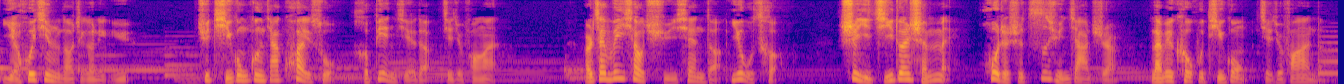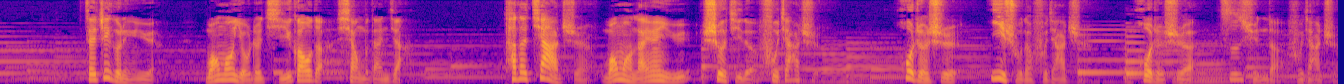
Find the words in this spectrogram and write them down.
也会进入到这个领域，去提供更加快速和便捷的解决方案。而在微笑曲线的右侧，是以极端审美或者是咨询价值来为客户提供解决方案的。在这个领域，往往有着极高的项目单价，它的价值往往来源于设计的附加值，或者是艺术的附加值，或者是咨询的附加值。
